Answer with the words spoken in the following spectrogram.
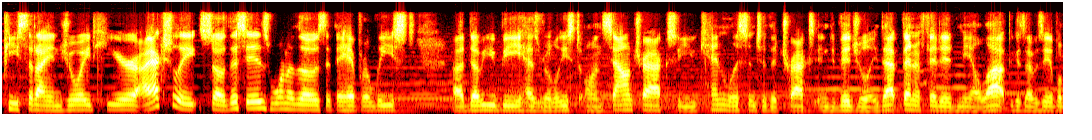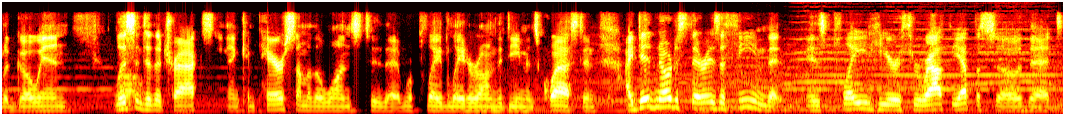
piece that I enjoyed here. I actually, so this is one of those that they have released. Uh, WB has released on soundtrack, so you can listen to the tracks individually. That benefited me a lot because I was able to go in, listen to the tracks, and then compare some of the ones to that were played later on in the Demon's Quest. And I did notice there is a theme that is played here throughout the episode. That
